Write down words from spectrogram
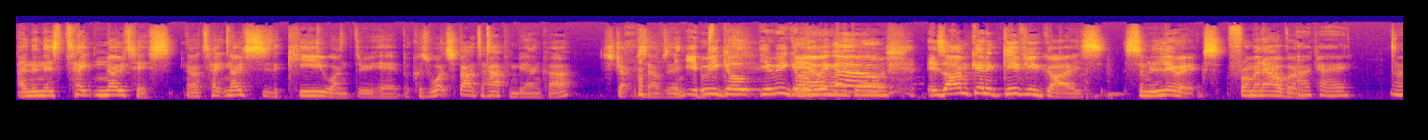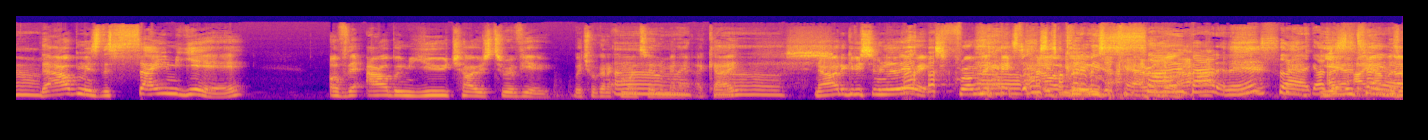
And then there's take notice. Now, take notice is the key one through here because what's about to happen, Bianca? Strap yourselves in. Here we go. Here we go. Here we Oh my go. gosh. Is I'm going to give you guys some lyrics from an album. Okay. Oh, The ah. album is the same year of the album you chose to review, which we're going to come on to in a oh minute, okay? gosh. Now I'm going to give you some lyrics from oh, this I'm going to be so bad at this. Like, I Yeah, the take am well.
